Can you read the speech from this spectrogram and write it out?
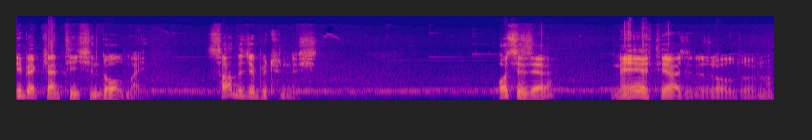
Bir beklenti içinde olmayın. Sadece bütünleşin. O size neye ihtiyacınız olduğunu,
